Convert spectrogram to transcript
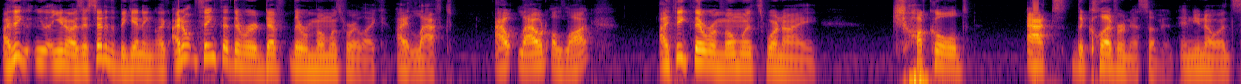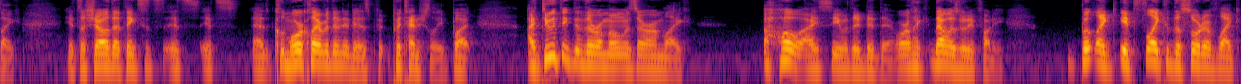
I think you know, as I said at the beginning, like I don't think that there were def- there were moments where like I laughed out loud a lot. I think there were moments when I chuckled at the cleverness of it, and you know, it's like it's a show that thinks it's it's it's uh, more clever than it is potentially, but I do think that there were moments where I'm like, oh, I see what they did there, or like that was really funny, but like it's like the sort of like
